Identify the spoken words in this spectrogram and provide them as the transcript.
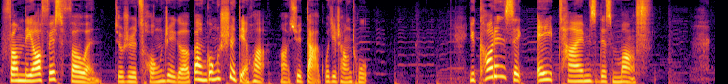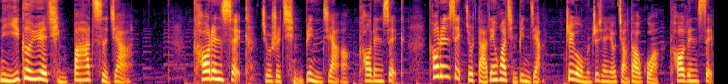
From the office phone 就是从这个办公室电话啊去打国际长途。You called in sick eight times this month。你一个月请八次假。Called in sick 就是请病假啊，called in sick，called in sick 就是打电话请病假。这个我们之前有讲到过啊，called in sick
